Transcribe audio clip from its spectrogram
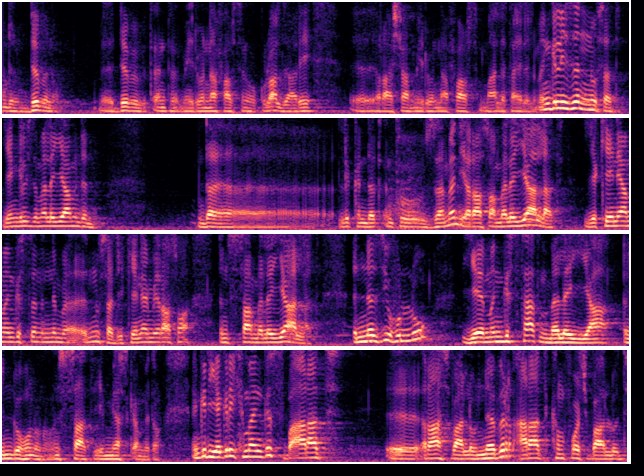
ምንድን ነው ድብ ነው። ድብ ጥንት ሜዶና ፋርስን ወክሏል። ዛሬ ራሻ ሜዶና ፋርስ ማለት አይደለም። እንግሊዝን እንውሰድ። የእንግሊዝ መለያ ምንድን ነው ልክ እንደ ጥንቱ ዘመን የራሷ መለያ አላት። የኬንያ መንግስትን እንውሰድ። የኬንያም የራሷ እንስሳ መለያ አላት። እነዚህ ሁሉ የመንግስታት መለያ እንደሆኑ ነው እንስሳት የሚያስቀምጠው። እንግዲህ የግሪክ መንግስት በአራት ራስ ባለው ነብር አራት ክንፎች ባሉት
